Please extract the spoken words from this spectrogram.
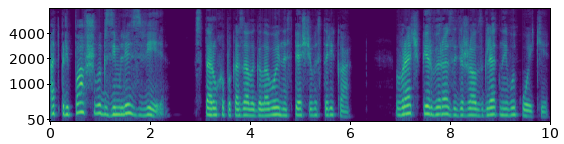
от припавшего к земле зверя. Старуха показала головой на спящего старика. Врач первый раз задержал взгляд на его койке.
